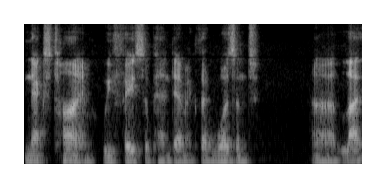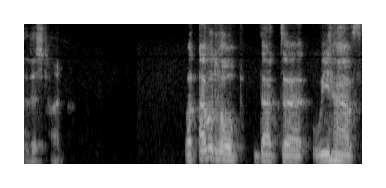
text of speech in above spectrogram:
next time we face a pandemic that wasn't uh, this time? Well, I would hope that uh, we have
